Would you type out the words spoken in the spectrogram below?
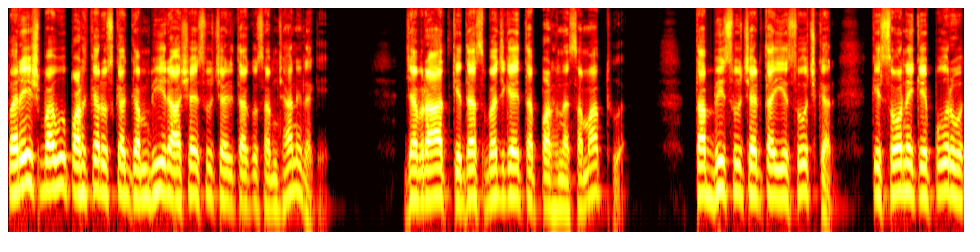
परेश बाबू पढ़कर उसका गंभीर आशय सुचरिता को समझाने लगे। जब रात के दस बज गए तब पढ़ना समाप्त हुआ। तब भी सुचरिता ये सोचकर कि सोने के पूर्व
